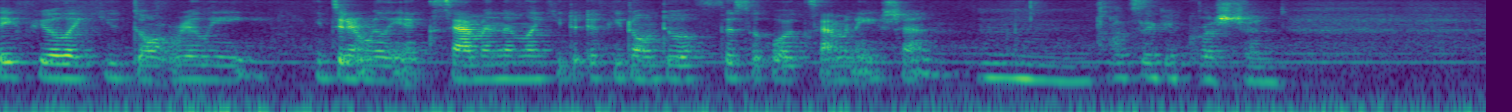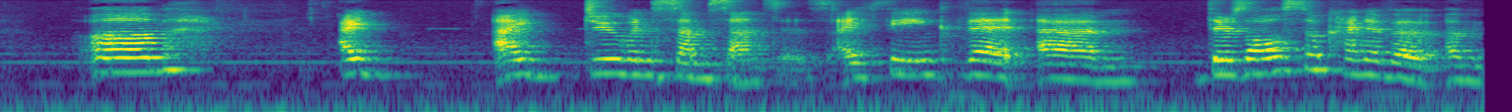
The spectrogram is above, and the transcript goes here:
they feel like you don't really, you didn't really examine them, like you, if you don't do a physical examination? Mm, that's a good question. Um, I I do in some senses. I think that um, there's also kind of a,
